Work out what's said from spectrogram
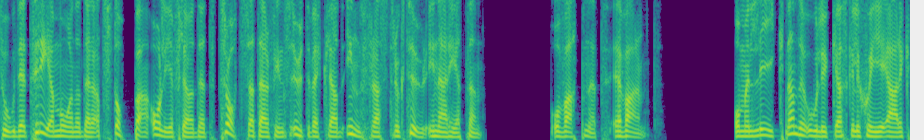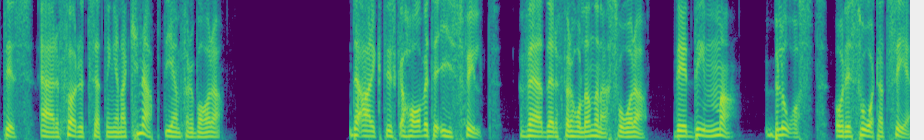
tog det tre månader att stoppa oljeflödet trots att där finns utvecklad infrastruktur i närheten. Och vattnet är varmt. Om en liknande olycka skulle ske i Arktis är förutsättningarna knappt jämförbara. Det arktiska havet är isfyllt, väderförhållandena är svåra. Det är dimma, blåst och det är svårt att se.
